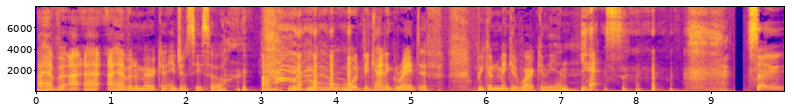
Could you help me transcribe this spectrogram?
I have a, I, I have an American agency, so would, would be kind of great if we could make it work in the end. Yes. So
